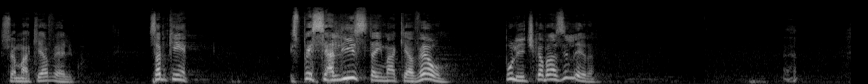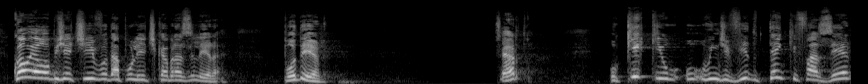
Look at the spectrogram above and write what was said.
isso é maquiavélico. Sabe quem é especialista em Maquiavel? Política brasileira. Qual é o objetivo da política brasileira? Poder. Certo? O que, que o, o, indivíduo tem que fazer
